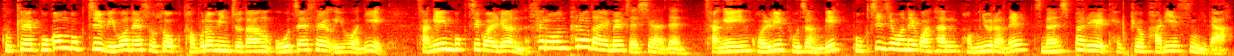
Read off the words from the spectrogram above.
국회 보건복지위원회 소속 더불어민주당 오재세 의원이 장애인 복지 관련 새로운 패러다임을 제시하는 장애인 권리 보장 및 복지 지원에 관한 법률안을 지난 18일 대표 발의했습니다.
